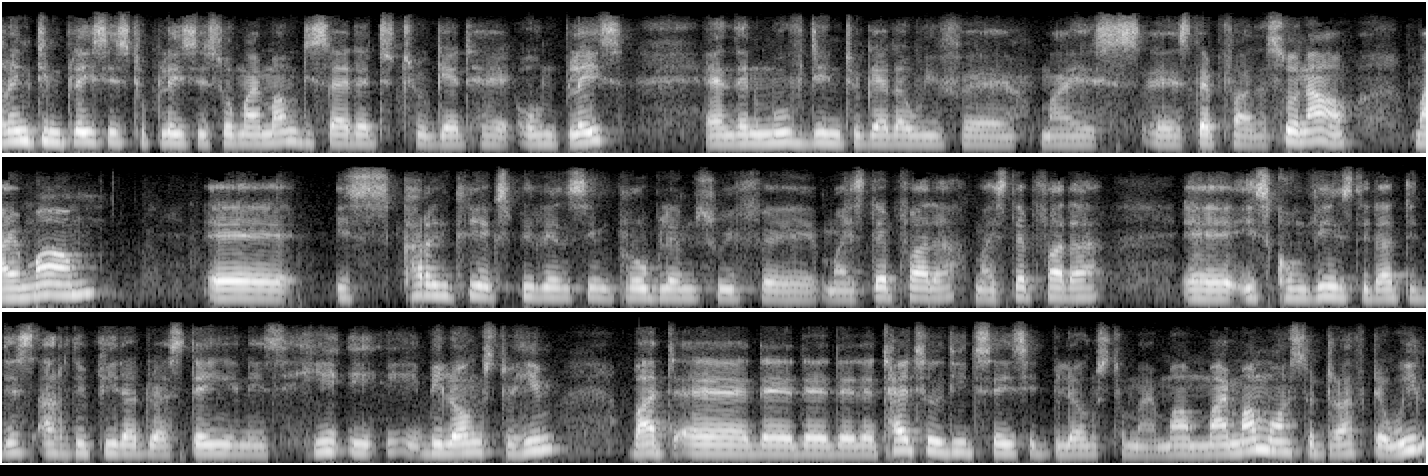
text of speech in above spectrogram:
renting places to places. So my mom decided to get her own place and then moved in together with uh, my uh, stepfather. So now my mom uh, is currently experiencing problems with uh, my stepfather. My stepfather is convinced that this RDP that we are staying in is he, he, he belongs to him. But uh, the, the, the, the title deed says it belongs to my mom. My mom wants to draft a will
